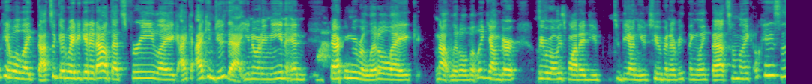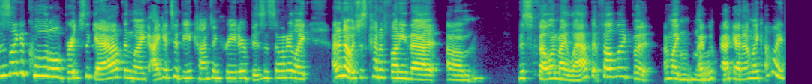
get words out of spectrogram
okay well like that's a good way to get it out that's free like i, I can do that you know what i mean and back when we were little like not little but like younger we were always wanted you to be on youtube and everything like that so i'm like okay so this is like a cool little bridge the gap and like i get to be a content creator business owner like i don't know it's just kind of funny that um this fell in my lap it felt like but i'm like i Mhm. look back at it i'm like oh i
